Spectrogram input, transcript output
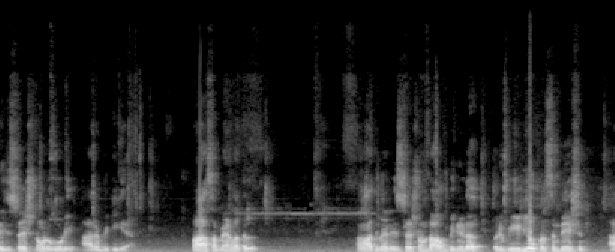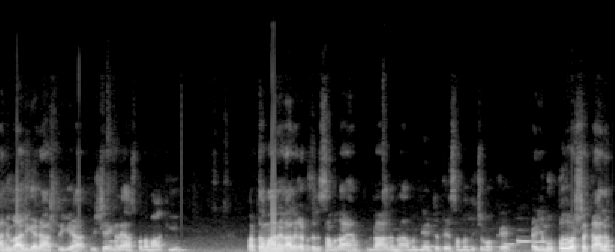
രജിസ്ട്രേഷനോടുകൂടി ആരംഭിക്കുകയാണ്. അപ്പോൾ ആ സമ്മേളനത്തിൽ ആദ്യമേ രജിസ്ട്രേഷൻ ഉണ്ടാവും. പിന്നീട് ഒരു വീഡിയോ പ്രസന്റേഷൻ ആനുകാലിക രാഷ്ട്രീയ വിഷയങ്ങളെ ആസ്പദമാക്കിയും വർത്തമാന കാലഘട്ടത്തിൽ സമുദായം ഉണ്ടാകുന്ന മുന്നേറ്റത്തെ സംബന്ധിച്ചുമൊക്കെ കഴിഞ്ഞ മുപ്പത് വർഷക്കാലം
